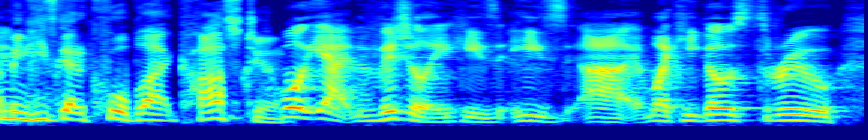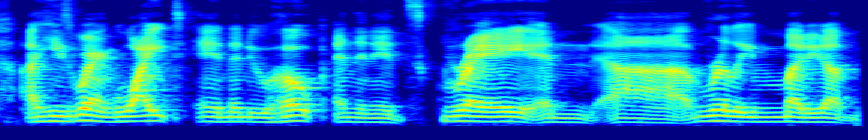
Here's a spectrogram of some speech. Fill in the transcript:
I mean, he's got a cool black costume. Well, yeah, visually he's he's uh, like he goes through. Uh, he's wearing white in A New Hope, and then it's gray and uh, really muddied up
